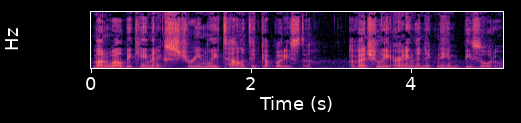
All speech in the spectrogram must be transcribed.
Manuel became an extremely talented capoeirista, eventually earning the nickname Besouro.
